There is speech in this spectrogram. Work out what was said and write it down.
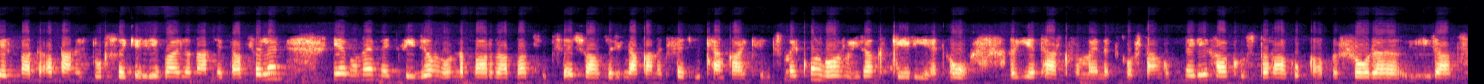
երբ ատանից դուրս եկել եւ այլն անհետացել են եւ ունեմ այդ վիդեոն որ նպարապացուցեր շարժերինական այդ Facebook-յան կայքերից մեկում որ իրանք գերի են ու եթարկվում են այդ կոշտանգումների հակոստը հակու կապը շորը իրանց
